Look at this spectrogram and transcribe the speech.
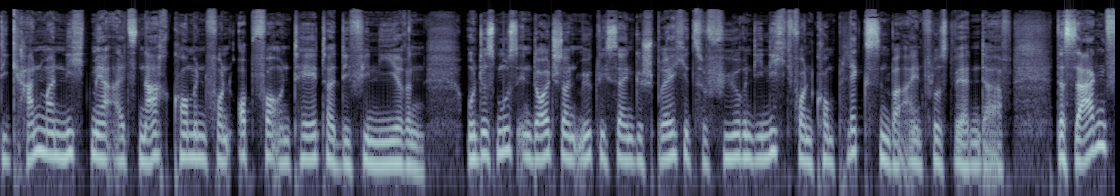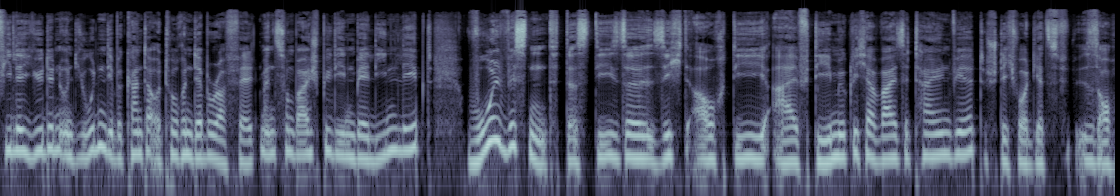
die kann man nicht mehr als als Nachkommen von Opfer und Täter definieren. Und es muss in Deutschland möglich sein, Gespräche zu führen, die nicht von Komplexen beeinflusst werden darf. Das sagen viele Jüdinnen und Juden, die bekannte Autorin Deborah Feldman zum Beispiel, die in Berlin lebt, wohl wissend, dass diese Sicht auch die AfD möglicherweise teilen wird. Stichwort, jetzt ist es auch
